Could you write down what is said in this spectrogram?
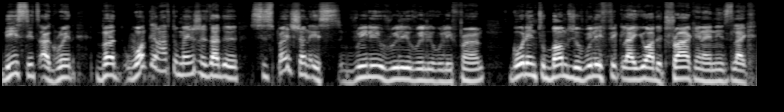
these seats are great. But one thing I have to mention is that the suspension is really, really, really, really firm. Going into bumps, you really feel like you are the track, and it's like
